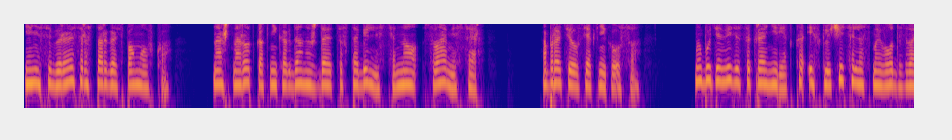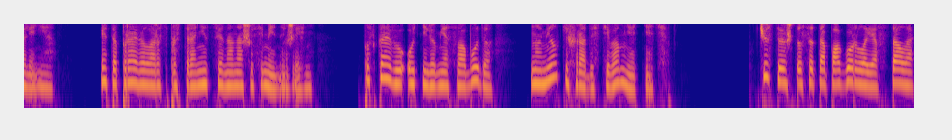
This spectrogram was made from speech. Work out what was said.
Я не собираюсь расторгать помолвку. Наш народ как никогда нуждается в стабильности, но с вами, сэр, Обратился я к Николасу. «Мы будем видеться крайне редко, исключительно с моего дозволения. Это правило распространится и на нашу семейную жизнь. Пускай вы отняли у меня свободу, но мелких радостей вам не отнять». Чувствуя, что сыта по горло, я встала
